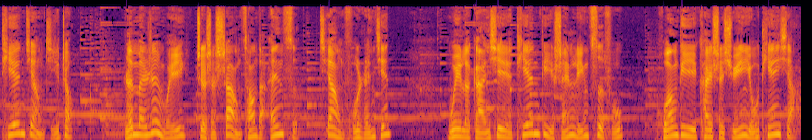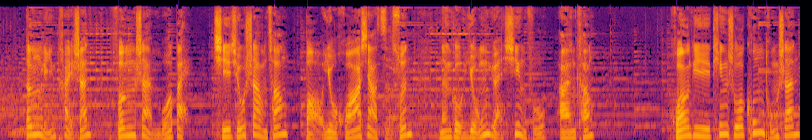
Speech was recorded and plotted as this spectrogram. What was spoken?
天降吉兆，人们认为这是上苍的恩赐，降福人间。为了感谢天地神灵赐福，皇帝开始巡游天下，登临泰山，封禅膜拜，祈求上苍保佑华夏子孙能够永远幸福安康。皇帝听说崆峒山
